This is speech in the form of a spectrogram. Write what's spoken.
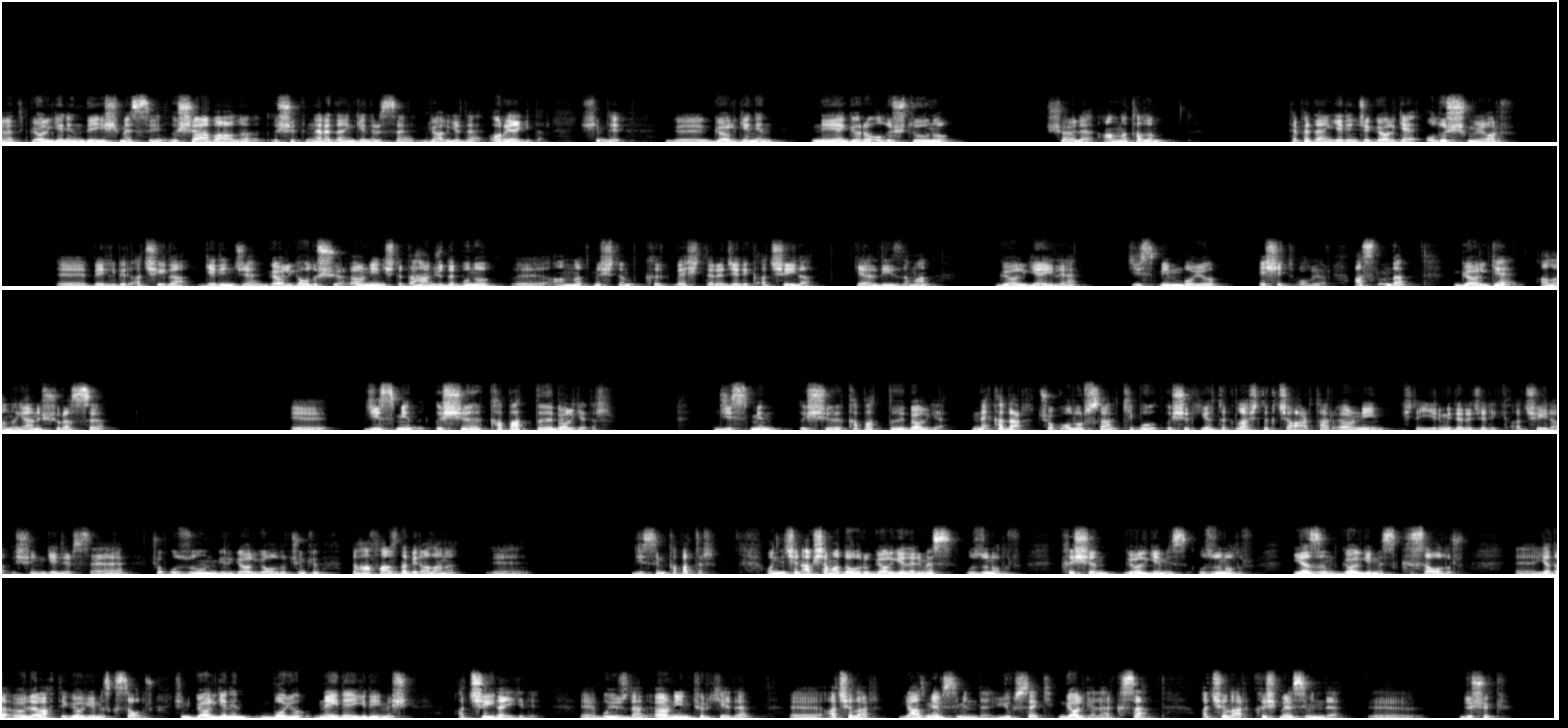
Evet, gölgenin değişmesi ışığa bağlı. Işık nereden gelirse gölge de oraya gider. Şimdi e, gölgenin neye göre oluştuğunu şöyle anlatalım. Tepeden gelince gölge oluşmuyor. E, belli bir açıyla gelince gölge oluşuyor. Örneğin işte daha önce de bunu e, anlatmıştım. 45 derecelik açıyla geldiği zaman gölge ile cismin boyu eşit oluyor. Aslında gölge alanı yani şurası e, cismin ışığı kapattığı bölgedir. Cismin ışığı kapattığı bölge ne kadar çok olursa ki bu ışık yatıklaştıkça artar. Örneğin işte 20 derecelik açıyla ışın gelirse çok uzun bir gölge olur. Çünkü daha fazla bir alanı e, cisim kapatır. Onun için akşama doğru gölgelerimiz uzun olur. Kışın gölgemiz uzun olur. Yazın gölgemiz kısa olur. E, ya da öğle vakti gölgemiz kısa olur. Şimdi gölgenin boyu neyle ilgiliymiş? Açıyla ilgili. E, bu yüzden örneğin Türkiye'de e, açılar yaz mevsiminde yüksek, gölgeler kısa. Açılar kış mevsiminde e, düşük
